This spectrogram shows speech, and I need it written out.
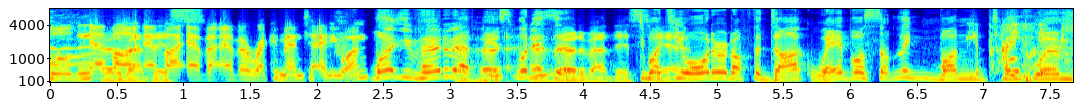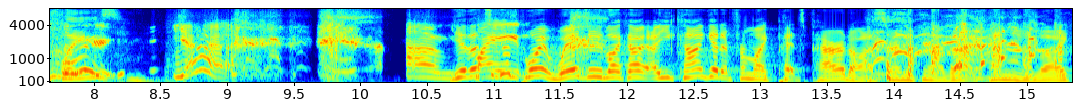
will never, ever, this. ever, ever recommend to anyone. What you've heard about I've heard- this? What is I've it? heard about this. What yeah. you order it off the dark web or something? One I tapeworm, know. please. Yeah. um, Yeah, that's my- a good point. Where do like I, you can't get it from like Pets Paradise or anything like that, can you? Like,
